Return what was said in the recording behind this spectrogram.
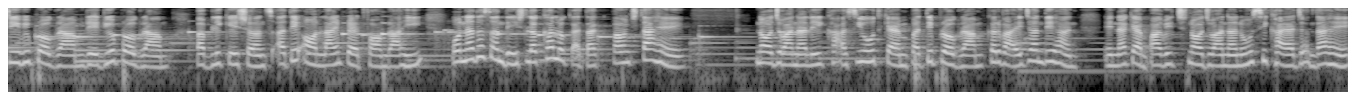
TV program radio program publications ਅਤੇ ਆਨਲਾਈਨ ਪਲੇਟਫਾਰਮ ਰਾਹੀਂ ਉਹਨਾਂ ਦਾ ਸੰਦੇਸ਼ ਲੱਖਾਂ ਲੋਕਾਂ ਤੱਕ ਪਹੁੰਚਦਾ ਹੈ ਨੌਜਵਾਨਾਂ ਲਈ ਖਾਸ ਯੂਥ ਕੈਂਪ ਅਤੇ ਪ੍ਰੋਗਰਾਮ ਕਰਵਾਏ ਜਾਂਦੇ ਹਨ। ਇਨ੍ਹਾਂ ਕੈਂਪਾਂ ਵਿੱਚ ਨੌਜਵਾਨਾਂ ਨੂੰ ਸਿਖਾਇਆ ਜਾਂਦਾ ਹੈ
